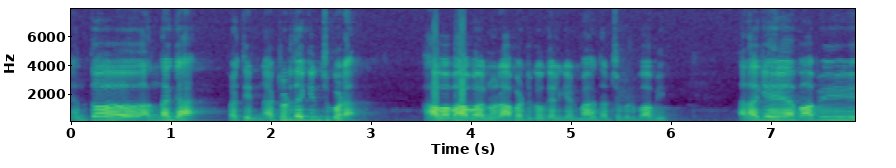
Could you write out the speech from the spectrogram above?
ఎంతో అందంగా ప్రతి నటుడి దగ్గర నుంచి కూడా హావభావాలను రాబట్టుకోగలిగాడు మా దర్శకుడు బాబీ. అలాగే బాబీ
